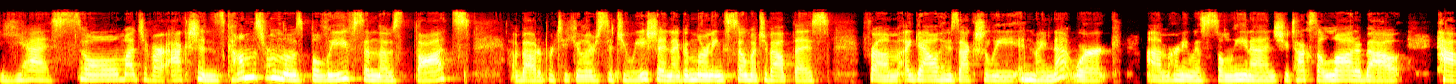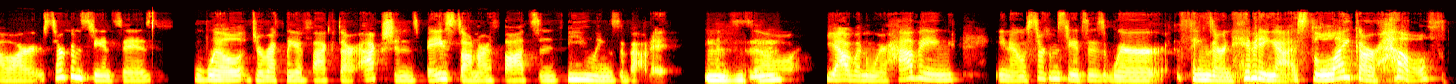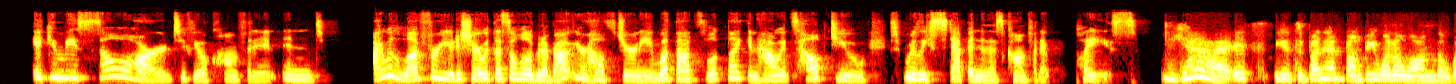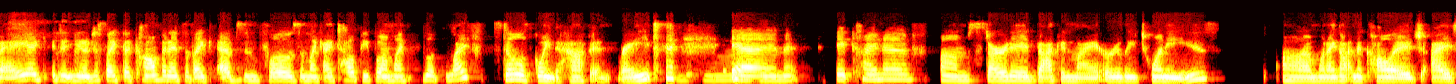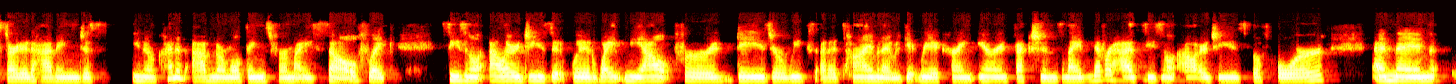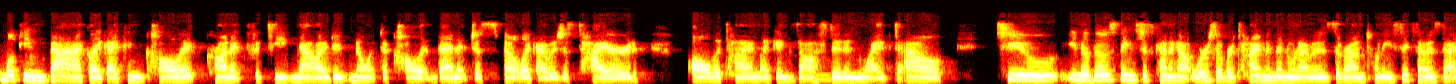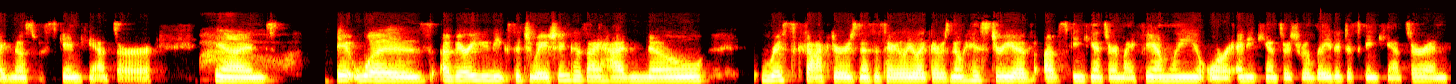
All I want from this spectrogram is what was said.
Yes, so much of our actions comes from those beliefs and those thoughts about a particular situation. I've been learning so much about this from a gal who's actually in my network. Um, her name is Selena, and she talks a lot about how our circumstances will directly affect our actions based on our thoughts and feelings about it. Mm-hmm. So, yeah, when we're having you know circumstances where things are inhibiting us like our health it can be so hard to feel confident. And I would love for you to share with us a little bit about your health journey and what that's looked like and how it's helped you really step into this confident place. Yeah, it's it's been a bumpy one along the way. It, you know, just like the confidence that like ebbs and flows. And like I tell people, I'm like, look, life still is going to happen, right? Mm-hmm. and it kind of um, started back in my early 20s. Um, when I got into college, I started having just you know, kind of abnormal things for myself, like seasonal allergies. It would wipe me out for days or weeks at a time, and I would get reoccurring ear infections. And I'd never had seasonal allergies before. And then looking back, like I can call it chronic fatigue now. I didn't know what to call it then. It just felt like I was just tired all the time, like exhausted and wiped out. To, you know, those things just kind of got worse over time. And then when I was around 26, I was diagnosed with skin cancer. Wow. And it was a very unique situation because I had no risk factors necessarily like there was no history of, of skin cancer in my family or any cancers related to skin cancer and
